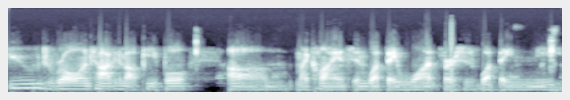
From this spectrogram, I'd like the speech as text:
huge role in talking about people, um, my clients, and what they want versus what they need.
